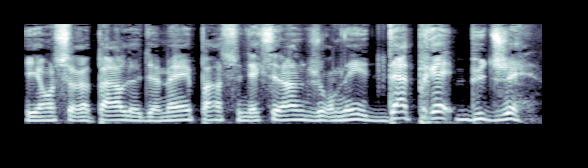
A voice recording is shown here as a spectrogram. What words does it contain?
Et on se reparle demain. Passe une excellente journée d'après-budget.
